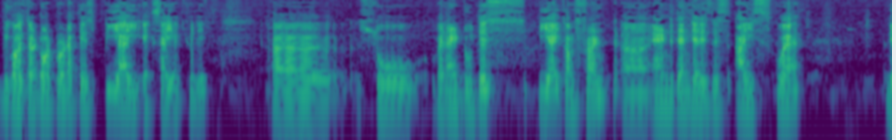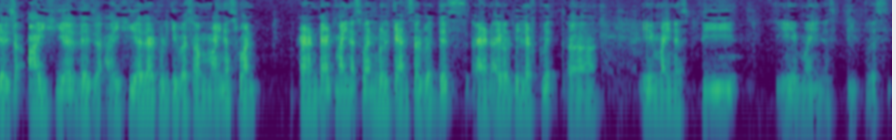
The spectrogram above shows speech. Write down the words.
because the dot product is pi xi actually. Uh, so when I do this pi comes front uh, and then there is this i square there is a i here there is a i here that will give us a minus 1 and that minus 1 will cancel with this. And I will be left with uh, a minus p a minus p plus e.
